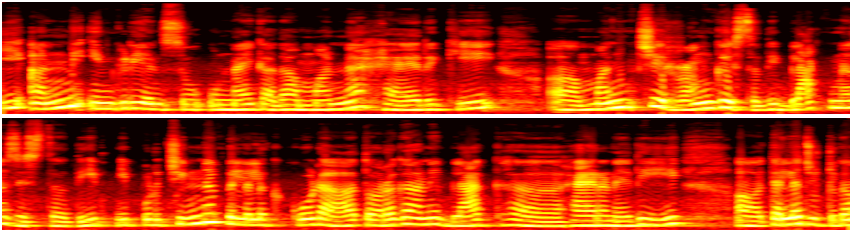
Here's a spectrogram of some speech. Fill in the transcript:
ఈ అన్ని ఇంగ్రీడియంట్స్ ఉన్నాయి కదా మన హెయిర్కి మంచి రంగు ఇస్తుంది బ్లాక్నెస్ ఇస్తుంది. ఇప్పుడు చిన్న పిల్లలకు కూడా త్వరగానే బ్లాక్ హెయిర్ అనేది తెల్ల జుట్టుగా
